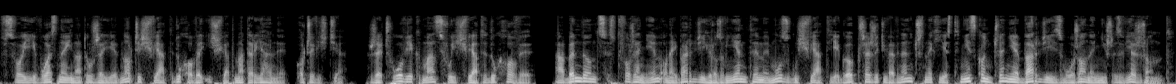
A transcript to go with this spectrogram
W swojej własnej naturze jednoczy świat duchowy i świat materialny. Oczywiście, że człowiek ma swój świat duchowy, a będąc stworzeniem o najbardziej rozwiniętym mózgu świat jego przeżyć wewnętrznych jest nieskończenie bardziej złożony niż zwierząt.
